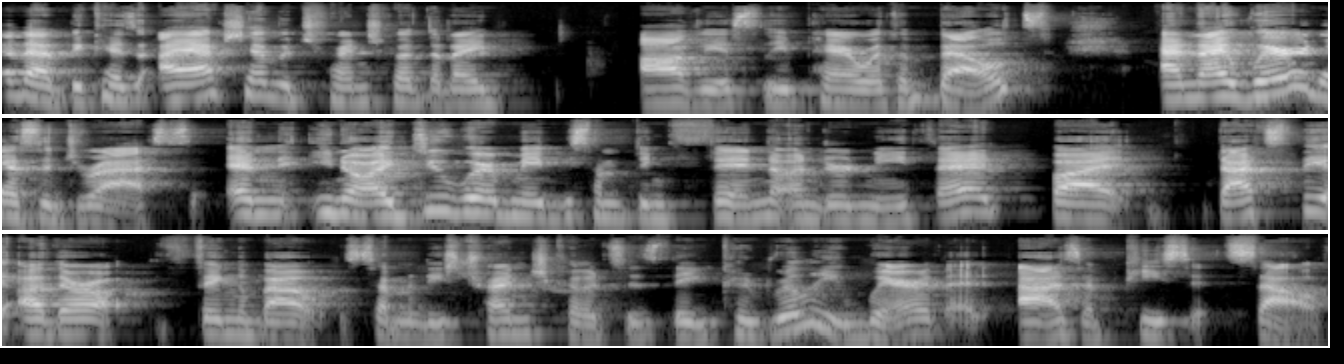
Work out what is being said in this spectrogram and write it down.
yeah, i that because i actually have a trench coat that i obviously pair with a belt and i wear it as a dress and you know i do wear maybe something thin underneath it but that's the other thing about some of these trench coats is they could really wear that as a piece itself.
